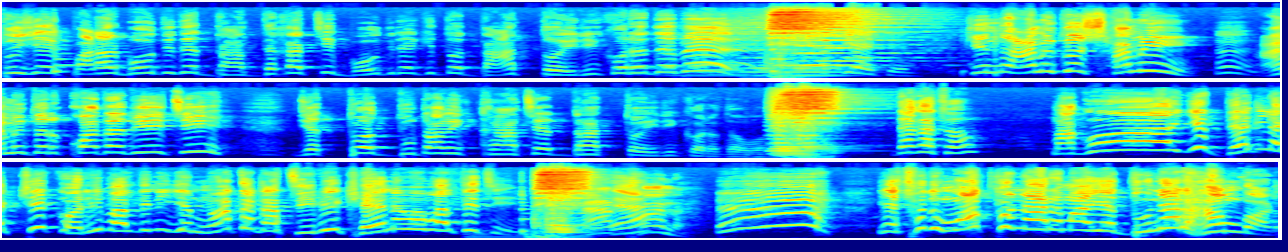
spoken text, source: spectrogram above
তুই যে পাড়ার বৌদিদের দাঁত দেখাচ্ছি বৌদিরা কি তোর দাঁত তৈরি করে দেবে? কি কিন্তু আমি তোর স্বামী। আমি তোর কথা দিয়েছি যে তোর দুটো আমি কাঁচের দাঁত তৈরি করে দেবো। দেখাছো মা গো ইয়ে দেখলে কি করি বলতিনি যে মাথাটা চিবি খেয়ে নেব বলতেছি। হ্যাঁ, এ শুধু মদ খো না রে মা এ দুনের হাম বড়।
